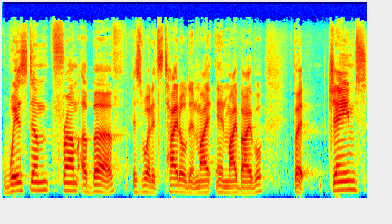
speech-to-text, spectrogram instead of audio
Wisdom from above is what it's titled in my, in my Bible. But James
